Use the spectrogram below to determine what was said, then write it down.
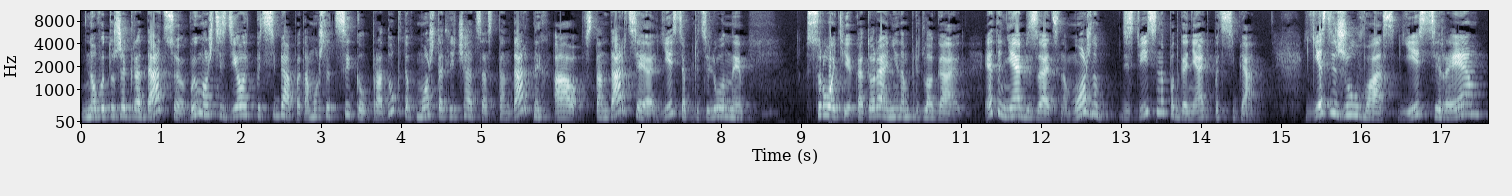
но вот уже градацию вы можете сделать под себя, потому что цикл продуктов может отличаться от стандартных, а в стандарте есть определенные сроки, которые они нам предлагают. Это не обязательно, можно действительно подгонять под себя. Если же у вас есть CRM,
